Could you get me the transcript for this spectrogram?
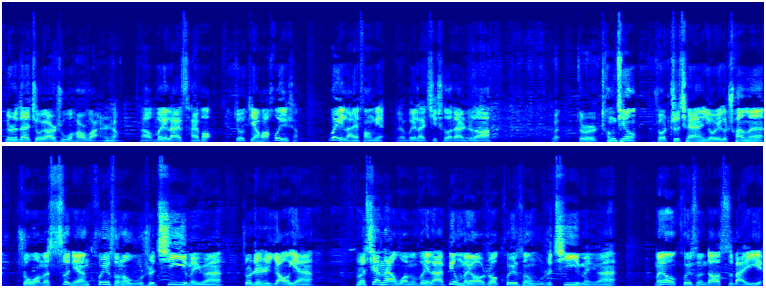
比如说在九月二十五号晚上啊，未来财报就电话会议上，未来方面，未来汽车大家知道啊，就是澄清说之前有一个传闻说我们四年亏损了五十七亿美元，说这是谣言，说现在我们未来并没有说亏损五十七亿美元，没有亏损到四百亿。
